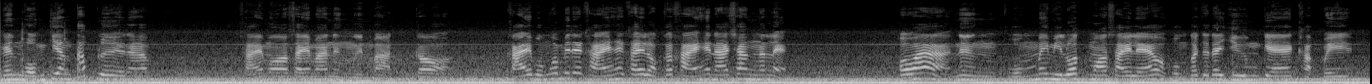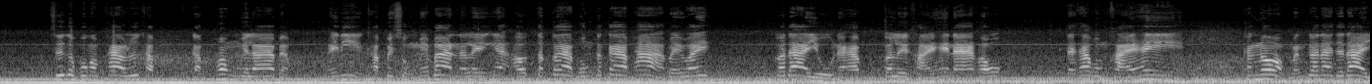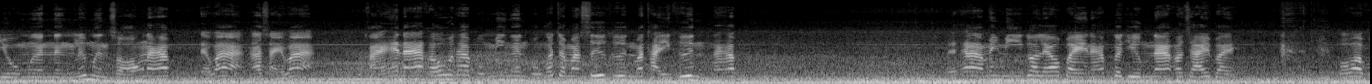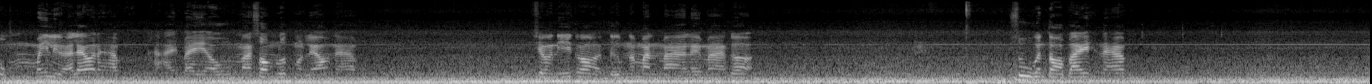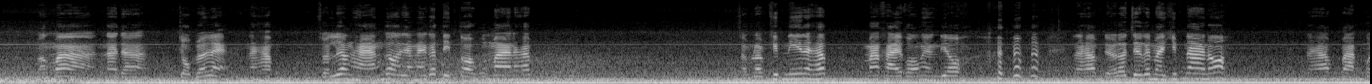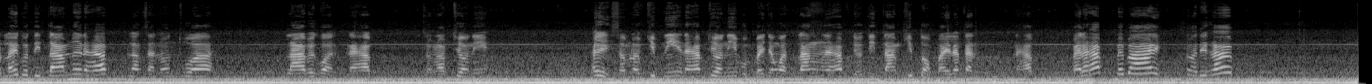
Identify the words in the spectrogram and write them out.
เงินผมเกลี้ยงตับเลยนะครับ ขายมอไซค์มา 10,000 บาท ก็ขายผมก็ไม่ได้ขายให้ใครหรอกก็ขายให้น้าช่างนั่นแหละ เพราะว่าหนึ่งผมไม่มีรถมอไซค์แล้ว ผมก็จะได้ยืมแกขับไป ซื้อกระพงกับข้าวหรือขับกับห้องเวลาแบบไอ้นี่ขับไปส่งแม่บ้านอะไรเงี้ยเอาตะกร้าพงตะกร้าผ้าไปไว้ ก็ได้อยู่นะครับ ก็เลยขายให้น้าเขา แต่ถ้าผมขายให้ข้างนอกมันก็น่าจะได้อยู่หมื่นหนึ่งหรือหมื่นสองนะครับ แต่ว่าอาศัยว่าขายให้น้าเขาถ้าผมมีเงินผมก็จะมาซื้อคืนมาไถ่คืนนะครับ แต่ถ้าไม่มีก็แล้วไปนะครับ ก็ยืมน้าเขาใช้ไป เพราะว่าผมไม่เหลือแล้วนะครับ ขายไปเอามาซ่อมรถหมดแล้วนะครับเที่ยวนี้ก็เติมน้ำมันมาอะไรมาก็ สู้กันต่อไปนะครับหวังว่าน่าจะจบแล้วแหละนะครับ ส่วนเรื่องหางก็ยังไงก็ติดต่อผมมานะครับสำหรับคลิปนี้นะครับ มาขายของอย่างเดียวนะครับ เดี๋ยวเราเจอกันใหม่คลิปหน้าเนาะนะครับฝากกดไลค์กดติดตามด้วยนะครับหลังสันนนทัวร์ลาไปก่อนนะครับสำหรับเที่ยวนี้เอ้ยสำหรับคลิปนี้นะครับ เที่ยวนี้ผมไปจังหวัดตรังนะครับ เดี๋ยวติดตามคลิปต่อไปแล้วกันนะครับ ไปแล้วครับ บ๊ายบาย สวัสดีครับ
